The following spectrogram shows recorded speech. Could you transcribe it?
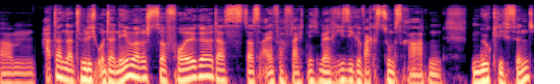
Ähm, hat dann natürlich unternehmerisch zur Folge, dass, dass einfach vielleicht nicht mehr riesige Wachstumsraten möglich sind,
